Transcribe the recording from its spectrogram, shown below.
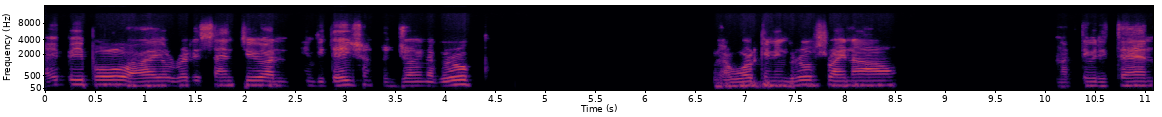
Hey, people, I already sent you an invitation to join a group. We are working in groups right now. Activity 10.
